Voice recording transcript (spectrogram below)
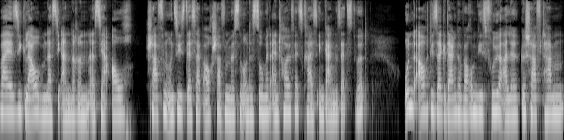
weil sie glauben, dass die anderen es ja auch schaffen und sie es deshalb auch schaffen müssen und es somit ein Teufelskreis in Gang gesetzt wird. Und auch dieser Gedanke, warum die es früher alle geschafft haben.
